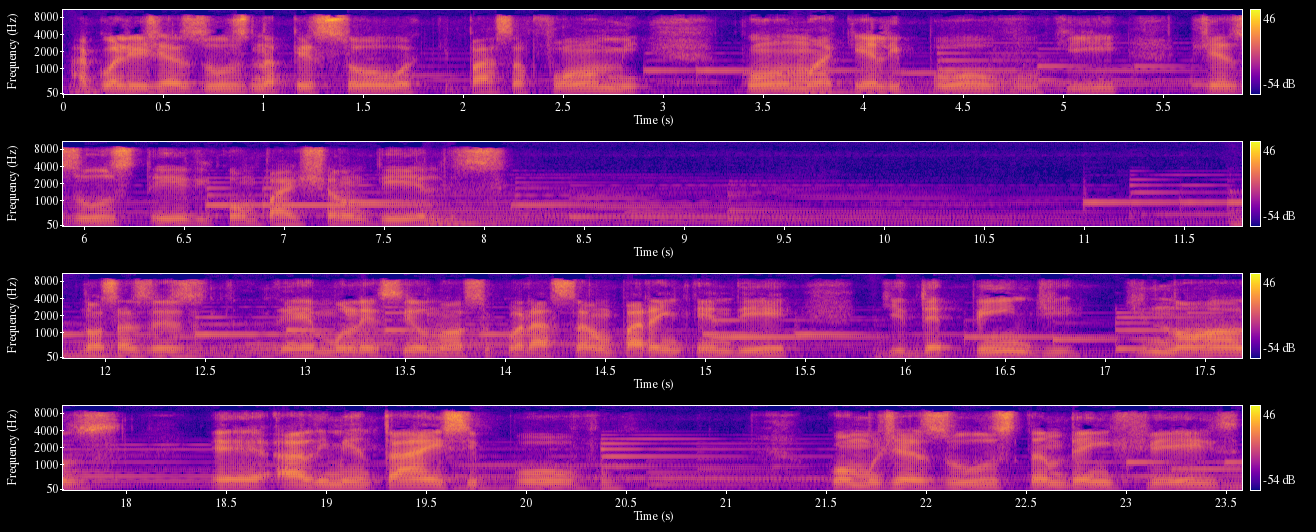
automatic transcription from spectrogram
Acolher Jesus na pessoa que passa fome, como aquele povo que Jesus teve compaixão deles. Nós às vezes amolecer o nosso coração para entender que depende de nós é, alimentar esse povo, como Jesus também fez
